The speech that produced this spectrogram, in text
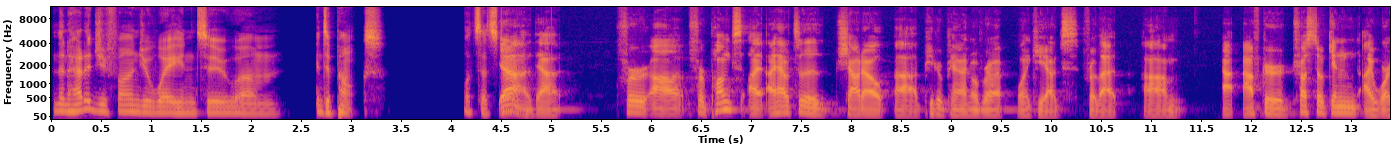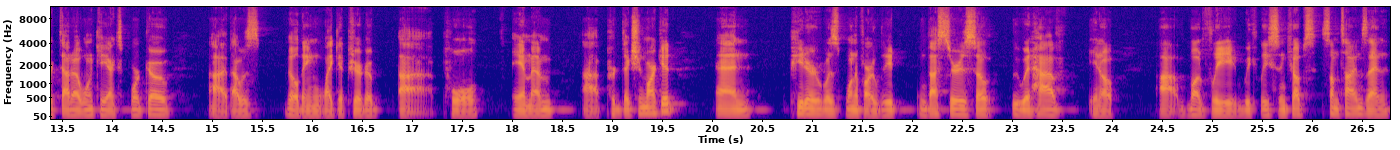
And then how did you find your way into um into punks? What's that story? Yeah, yeah. For uh for punks, I, I have to shout out uh, Peter Pan over at 1KX for that. Um, a- after Trust Token, I worked at a 1KX Portco uh, that was building like a peer to uh, pool AMM uh, prediction market, and Peter was one of our lead investors. So we would have you know uh, monthly, weekly sync ups sometimes, and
